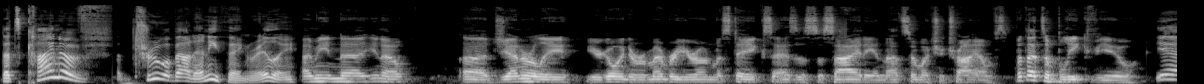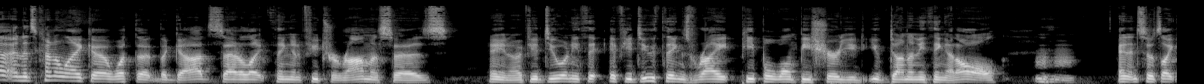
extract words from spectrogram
that's kind of true about anything, really. I mean, uh, you know, uh, generally you're going to remember your own mistakes as a society and not so much your triumphs. But that's a bleak view. Yeah, and it's kind of like uh, what the the God satellite thing in Futurama says. Hey, you know, if you do anything, if you do things right, people won't be sure you you've done anything at all. Mm-hmm. And so it's like,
